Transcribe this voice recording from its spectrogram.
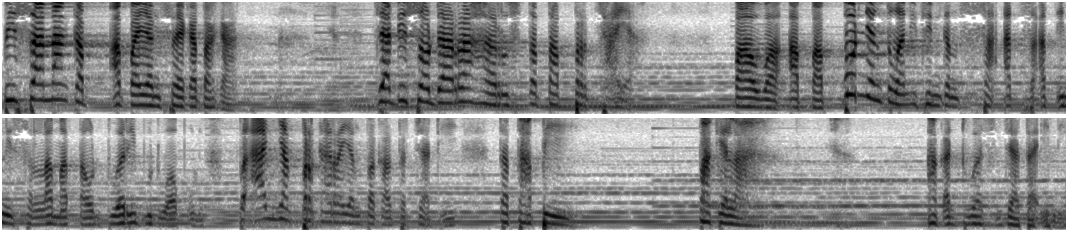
Bisa nangkep apa yang saya katakan. Nah, ya. Jadi saudara harus tetap percaya bahwa apa pun yang Tuhan izinkan saat-saat ini selama tahun 2020 banyak perkara yang bakal terjadi tetapi pakailah akan dua senjata ini.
